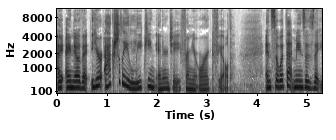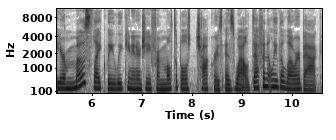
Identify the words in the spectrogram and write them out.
I, I know that you're actually leaking energy from your auric field. And so, what that means is that you're most likely leaking energy from multiple chakras as well. Definitely the lower back,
